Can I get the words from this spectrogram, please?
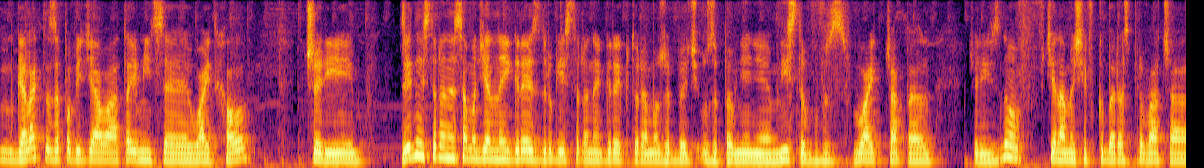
Galacta zapowiedziała tajemnicę Whitehall, czyli z jednej strony samodzielnej gry, z drugiej strony gry, która może być uzupełnieniem listów z Whitechapel, czyli znów wcielamy się w Kubę rozprowacza,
